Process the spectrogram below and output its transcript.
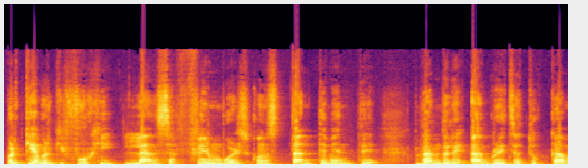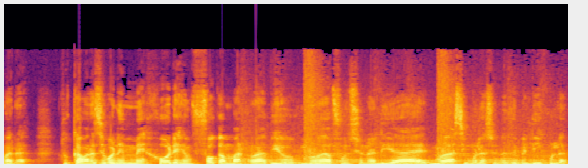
¿Por qué? Porque Fuji lanza firmwares constantemente dándole upgrades a tus cámaras. Tus cámaras se ponen mejores, enfocan más rápido, nuevas funcionalidades, nuevas simulaciones de películas.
